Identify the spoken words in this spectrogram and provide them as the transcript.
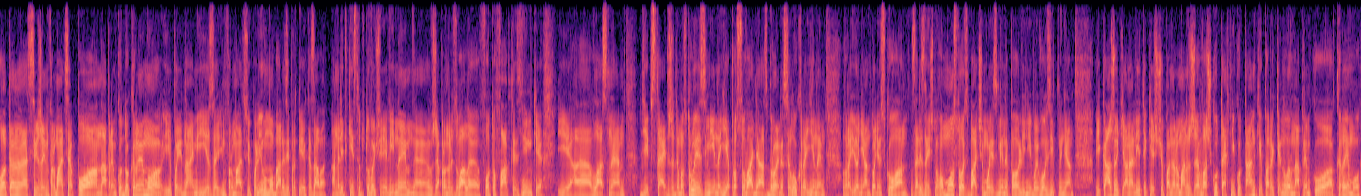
От е, свіжа інформація по напрямку до Криму і поєднаємо її з інформацією по лівому березі, про яку я казав. Аналітики інституту вивчення війни е, вже проаналізували фотофакти, знімки. І е, власне Deep State вже демонструє зміни. Є просування збройних сил України в районі Антонівського залізничного мосту. Ось бачимо є зміни по лінії бойового зіткнення. І кажуть аналітики, що пане Роман вже важку техніку танки перекинули в напрямку Криму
